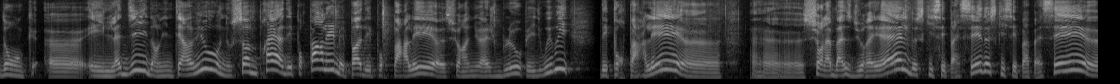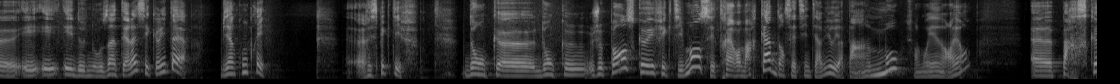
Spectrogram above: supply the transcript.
Donc, euh, et il l'a dit dans l'interview, nous sommes prêts à des pourparlers, mais pas des pourparlers euh, sur un nuage bleu au pays de oui-oui, des pourparlers euh, sur la base du réel, de ce qui s'est passé, de ce qui s'est pas passé, et, et, de nos intérêts sécuritaires, bien compris, respectifs. Donc, euh, donc euh, je pense qu'effectivement, c'est très remarquable dans cette interview, il n'y a pas un mot sur le Moyen-Orient. Euh, parce que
